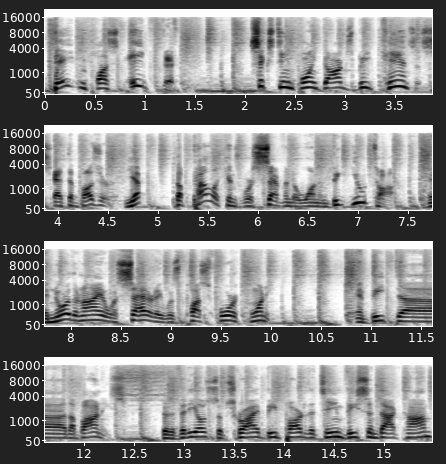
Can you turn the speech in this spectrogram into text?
Dayton plus 850. 16 point dogs beat Kansas. At the buzzer. Yep. The Pelicans were 7 to 1 and beat Utah. And Northern Iowa Saturday was plus 420 and beat uh, the Bonnies. To the video, subscribe, be part of the team, vsin.com,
